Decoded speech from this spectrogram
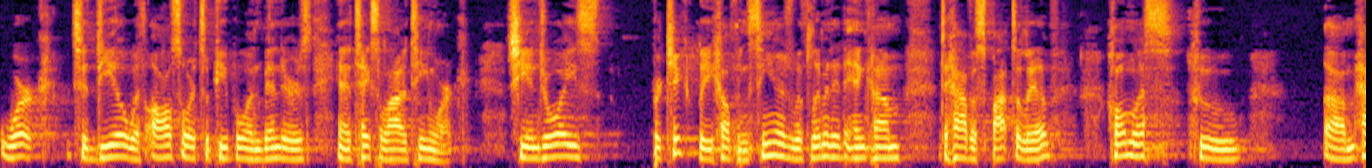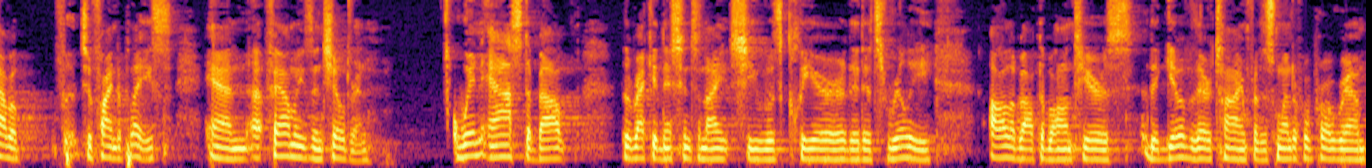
work to deal with all sorts of people and vendors, and it takes a lot of teamwork. She enjoys particularly helping seniors with limited income to have a spot to live, homeless who um, have a, to find a place, and uh, families and children. When asked about the recognition tonight, she was clear that it's really all about the volunteers that give their time for this wonderful program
